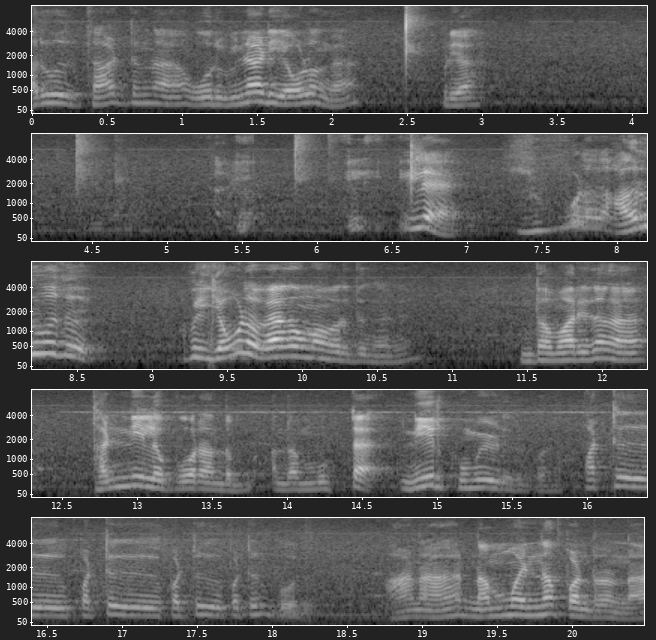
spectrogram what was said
அறுபது தாட்டுன்னா ஒரு வினாடி எவ்வளோங்க? அப்படியா? இல்லை இவ்வளோ அறுபது அப்போ எவ்வளோ வேகமாக வருதுங்க அது? இந்த மாதிரி தான் தண்ணியில் போகிற அந்த அந்த முட்டை நீர் குமிழ் இருக்கு பட்டு பட்டு பட்டு பட்டுன்னு போகுது. ஆனால் நம்ம என்ன பண்ணுறோன்னா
